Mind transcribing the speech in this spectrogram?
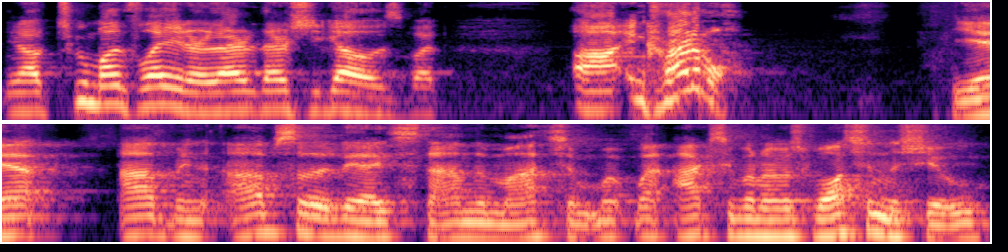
you know, two months later, there, there she goes. But uh, incredible. Yeah, I've been absolutely outstanding match. And actually, when I was watching the show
